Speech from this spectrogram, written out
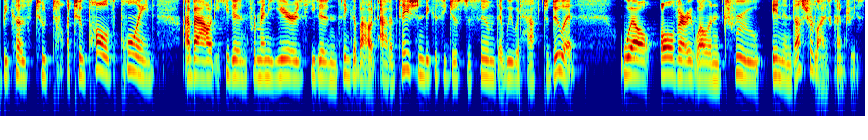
because to to Paul's point about he didn't for many years he didn't think about adaptation because he just assumed that we would have to do it. Well, all very well and true in industrialized countries.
